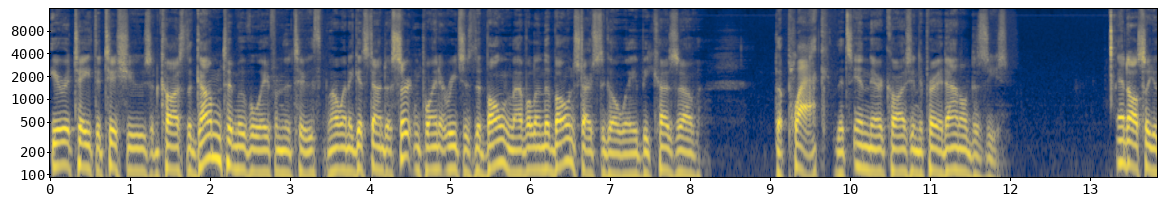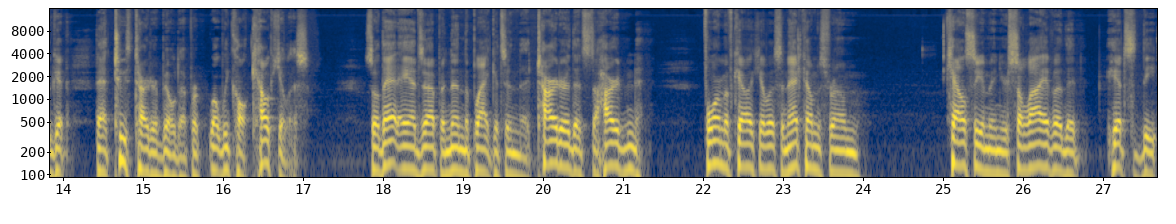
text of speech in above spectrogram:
irritate the tissues and cause the gum to move away from the tooth. Well, when it gets down to a certain point, it reaches the bone level and the bone starts to go away because of the plaque that's in there causing the periodontal disease. And also you'll get that tooth tartar buildup, or what we call calculus. So that adds up, and then the plaque gets in the tartar, that's the hardened form of calculus, and that comes from calcium in your saliva that hits the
